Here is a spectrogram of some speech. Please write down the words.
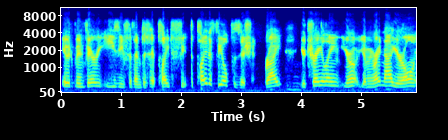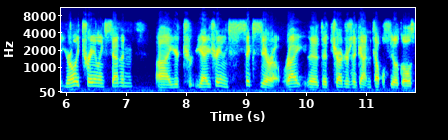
it would have been very easy for them to play to play the field position. Right, mm-hmm. you're trailing. You're I mean, right now you're only you're only trailing seven uh, you're tr- yeah you're trailing 6-0 right the, the chargers have gotten a couple field goals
